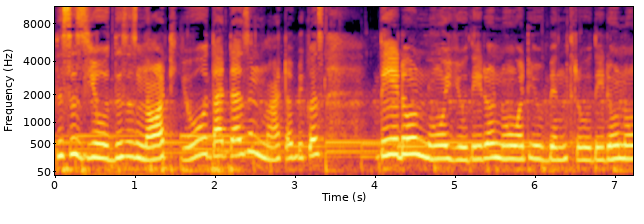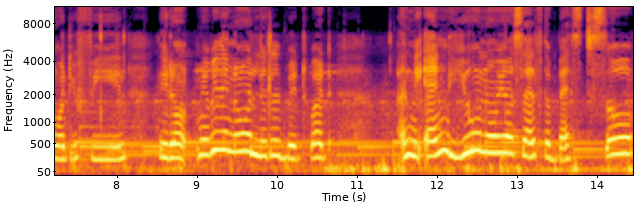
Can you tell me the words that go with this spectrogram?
this is you this is not you that doesn't matter because they don't know you. They don't know what you've been through. They don't know what you feel. They don't maybe they know a little bit but in the end you know yourself the best. So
